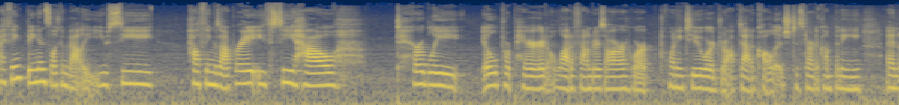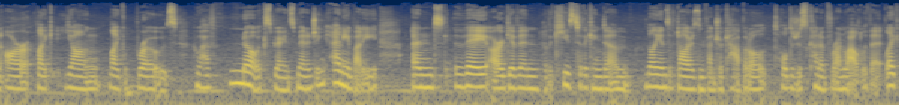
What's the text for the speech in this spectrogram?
I think being in Silicon Valley, you see how things operate. You see how terribly ill prepared a lot of founders are who are 22 or dropped out of college to start a company and are like young like bros who have no experience managing anybody and they are given the keys to the kingdom, millions of dollars in venture capital, told to just kind of run wild with it. Like,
